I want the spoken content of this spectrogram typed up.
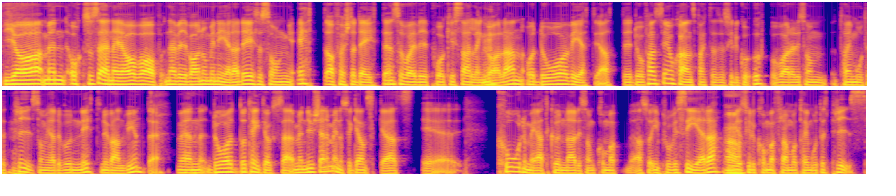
Ja, men också så här när, jag var, när vi var nominerade i säsong ett av första dejten så var vi på Kristallengalan Mm. och då vet jag att eh, då fanns det en chans faktiskt att jag skulle gå upp och vara liksom, ta emot ett Mm. pris som vi hade vunnit. Nu vann vi ju inte, men då, då tänkte jag också så här, men nu känner jag mig ändå så ganska eh, cool med att kunna liksom komma, alltså improvisera om Ja. jag skulle komma fram och ta emot ett pris.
